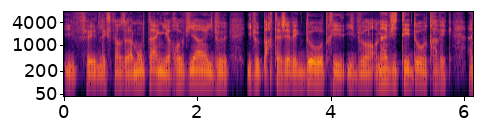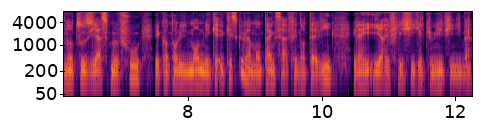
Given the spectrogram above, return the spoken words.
il fait de l'expérience de la montagne, il revient, il veut, il veut partager avec d'autres, il, veut en inviter d'autres avec un enthousiasme fou. Et quand on lui demande, mais qu'est-ce que la montagne, ça a fait dans ta vie? Et là, il réfléchit quelques minutes, puis il dit, ben,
